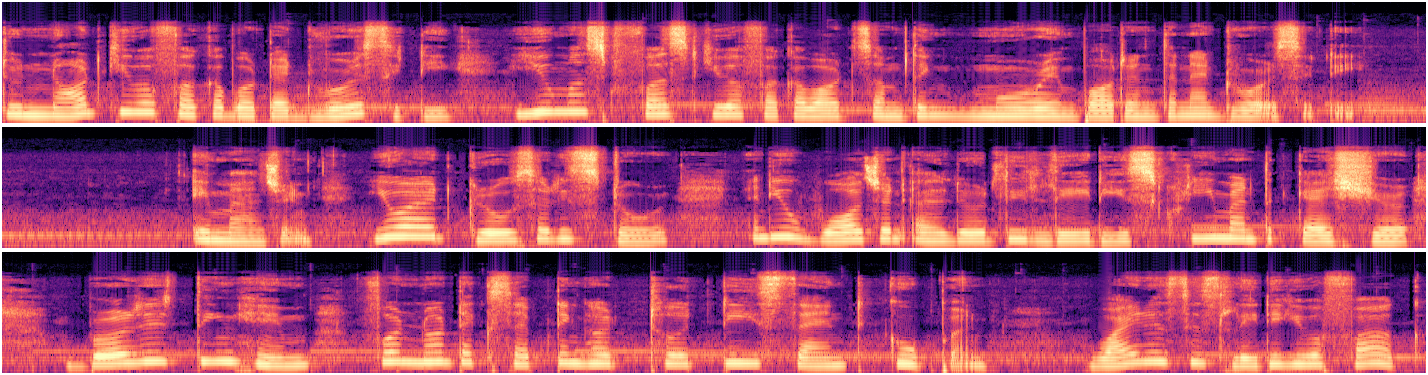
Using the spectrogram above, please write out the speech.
To not give a fuck about adversity, you must first give a fuck about something more important than adversity. Imagine you are at grocery store and you watch an elderly lady scream at the cashier berating him for not accepting her 30 cent coupon. Why does this lady give a fuck?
